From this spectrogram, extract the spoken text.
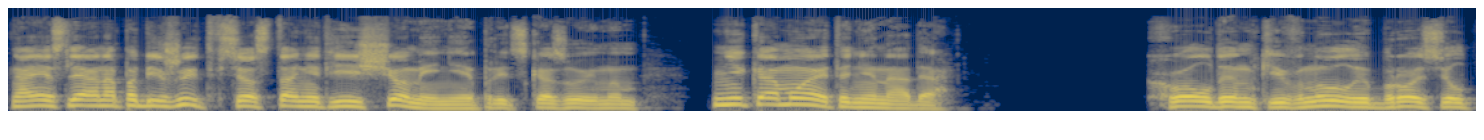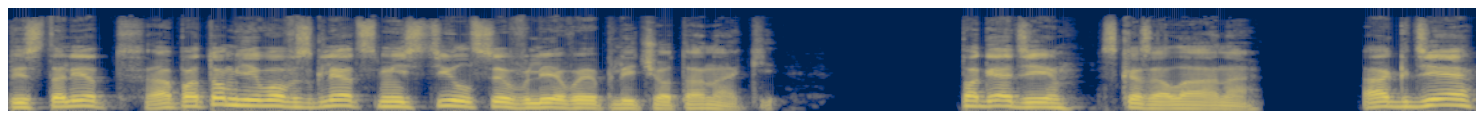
А если она побежит, все станет еще менее предсказуемым. Никому это не надо». Холден кивнул и бросил пистолет, а потом его взгляд сместился в левое плечо Танаки. «Погоди», — сказала она. «А где?»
